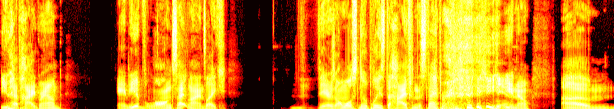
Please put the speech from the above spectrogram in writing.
you have high ground and you have long sight lines like there's almost no place to hide from the sniper Yeah. you know um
